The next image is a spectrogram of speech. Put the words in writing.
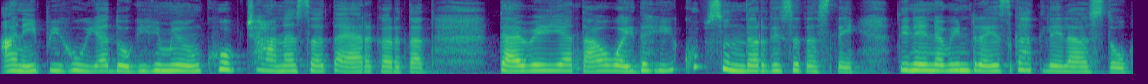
आणि पिहू या दोघीही मिळून खूप छान असं तयार करतात. त्यावेळी आता वैदही खूप सुंदर दिसत असते. तिने नवीन ड्रेस घातलेला असतो.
